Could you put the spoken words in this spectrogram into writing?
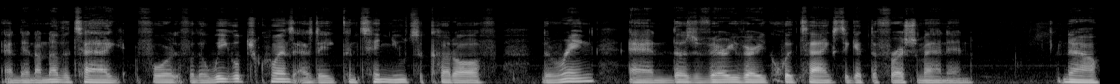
And then another tag for for the Riegel twins as they continue to cut off the ring and does very very quick tags to get the fresh man in. Now,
